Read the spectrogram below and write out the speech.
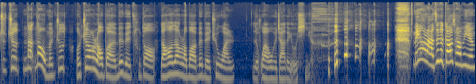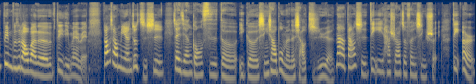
就就那那我们就哦，就让老板的妹妹出道，然后让老板的妹妹去玩玩我们家的游戏。没有啦，这个高桥名人并不是老板的弟弟妹妹，高桥名人就只是这间公司的一个行销部门的小职员。那当时第一，他需要这份薪水；第二，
